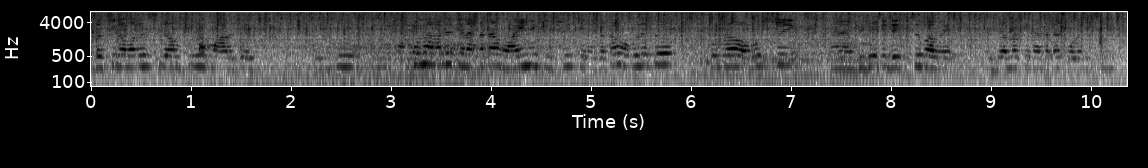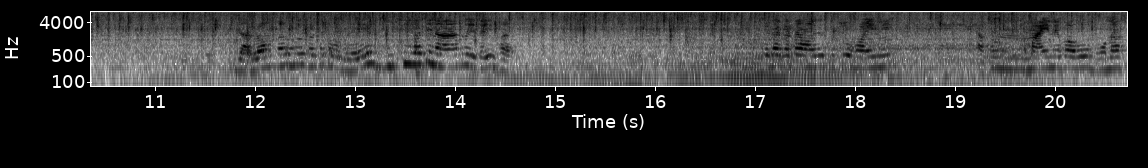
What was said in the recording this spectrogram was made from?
ওটা ছিল আমাদের শ্রীরামপুর মার্কেট। কিন্তু এখনও আমাদের কেনাকাটা হয়নি কিছু। কেনাকাটা হলে তো তোমরা অবশ্যই আহ, ভিডিওতে দেখতে পাবে যে আমরা কেনাকাটা করেছি। যা লঙ্কাগুলোর কথা বলবে এই গুছি গাছি না রাখলে এটাই হয় কেনাকাটা আমাদের কিছু হয়নি। এখন মাইনে পাবো বোনাস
